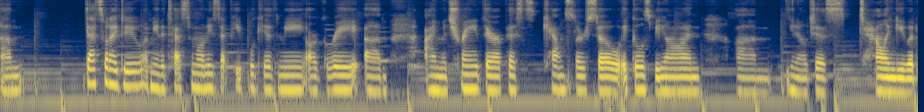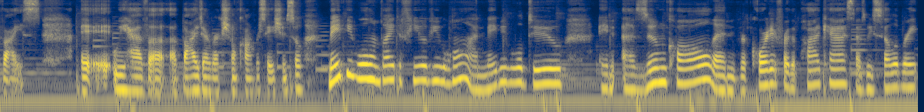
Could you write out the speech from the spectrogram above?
um, that's what I do. I mean, the testimonies that people give me are great. Um, I'm a trained therapist, counselor, so it goes beyond, um, you know, just telling you advice. It, it, we have a, a bi directional conversation. So maybe we'll invite a few of you on. Maybe we'll do a, a Zoom call and record it for the podcast as we celebrate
